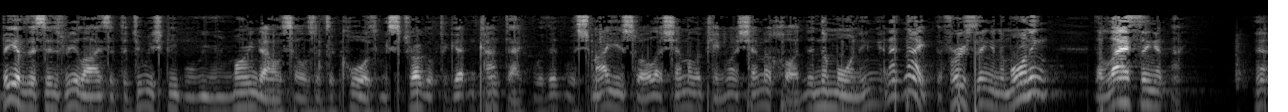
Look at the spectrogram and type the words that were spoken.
B of this is realize that the Jewish people, we remind ourselves of the cause. We struggle to get in contact with it, with Shema Yisrael, Hashem Elokeinu, Hashem Echad, in the morning and at night. The first thing in the morning, the last thing at night. Yeah.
